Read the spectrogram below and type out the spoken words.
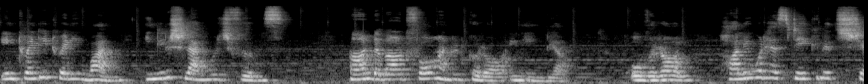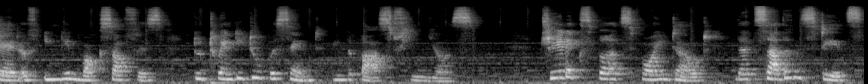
In 2021, English language films earned about 400 crore in India. Overall, Hollywood has taken its share of Indian box office to 22% in the past few years. Trade experts point out that southern states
